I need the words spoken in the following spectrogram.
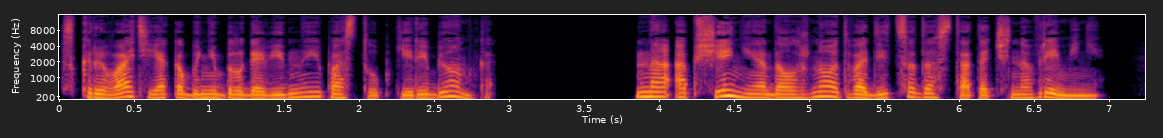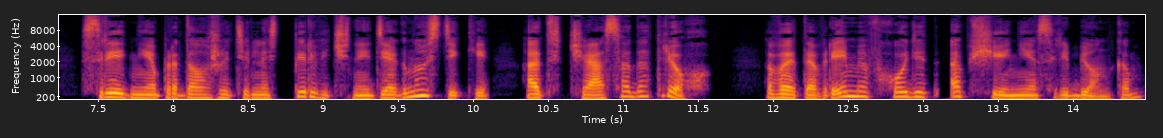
скрывать якобы неблаговидные поступки ребенка. На общение должно отводиться достаточно времени. Средняя продолжительность первичной диагностики — от часа до трех. В это время входит общение с ребенком,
